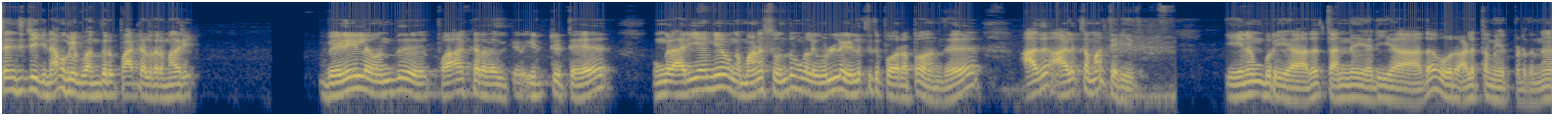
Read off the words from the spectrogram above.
செஞ்சிட்டிங்கன்னா உங்களுக்கு வந்துடும் பாட்டு எழுதுகிற மாதிரி. வெளியில் வந்து பார்க்குறத இட்டுட்டு உங்களை அறியாமையே உங்கள் மனசு வந்து உங்களை உள்ளே இழுத்துட்டு போகிறப்ப வந்து அது அழுத்தமாக தெரியுது. இனம் புரியாத தன்னை அறியாத ஒரு அழுத்தம் ஏற்படுதுன்னு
